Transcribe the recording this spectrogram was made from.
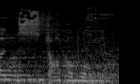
Unstoppable.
